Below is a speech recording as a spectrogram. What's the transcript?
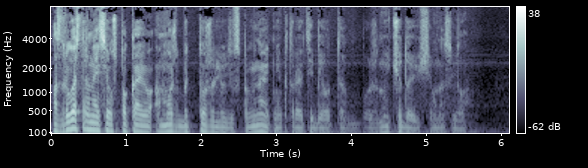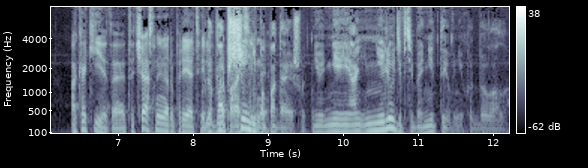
А с другой стороны, я себя успокаиваю, а может быть, тоже люди вспоминают некоторые о тебе, вот так, боже, ну и чудовище у нас вело. А какие это? Это частные мероприятия или Да вообще не попадаешь. Вот, не, не, не люди в тебя, не ты в них вот бывало.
